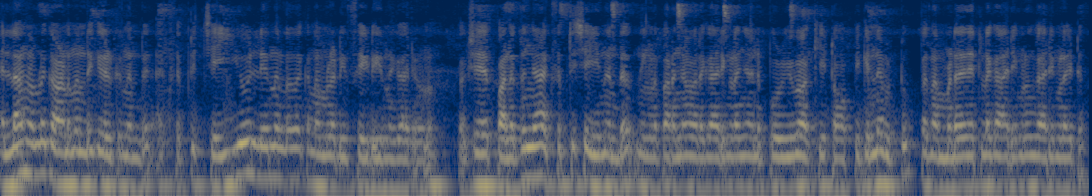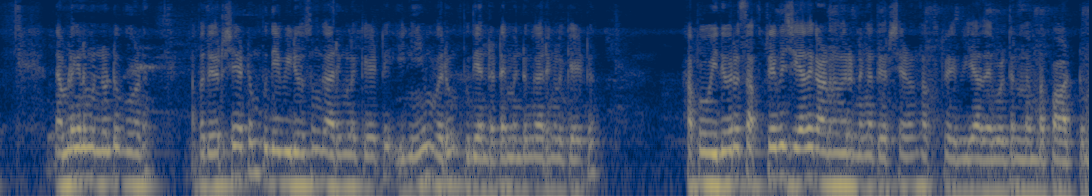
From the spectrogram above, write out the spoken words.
എല്ലാം നമ്മൾ കാണുന്നുണ്ട് കേൾക്കുന്നുണ്ട് അക്സെപ്റ്റ് ചെയ്യോ ഇല്ലേ എന്നുള്ളതൊക്കെ നമ്മൾ ഡിസൈഡ് ചെയ്യുന്ന കാര്യമാണ്. പക്ഷേ പലതും ഞാൻ അക്സെപ്റ്റ് ചെയ്യുന്നുണ്ട്. നിങ്ങൾ പറഞ്ഞ പല കാര്യങ്ങളും ഞാൻ ഇപ്പോൾ ഒഴിവാക്കി ടോപ്പിക് തന്നെ വിട്ടു. ഇപ്പം നമ്മുടേതായിട്ടുള്ള കാര്യങ്ങളും കാര്യങ്ങളായിട്ട് നമ്മളിങ്ങനെ മുന്നോട്ട് പോവാണ്. അപ്പോൾ തീർച്ചയായിട്ടും പുതിയ വീഡിയോസും കാര്യങ്ങളൊക്കെ ആയിട്ട് ഇനിയും വരും. പുതിയ എന്റർടൈൻമെന്റും കാര്യങ്ങളൊക്കെ ആയിട്ട്. അപ്പോൾ ഇതുവരെ സബ്സ്ക്രൈബ് ചെയ്യാതെ കാണുന്നവരുണ്ടെങ്കിൽ തീർച്ചയായിട്ടും സബ്സ്ക്രൈബ് ചെയ്യുക. അതേപോലെ തന്നെ നമ്മുടെ പാട്ടും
